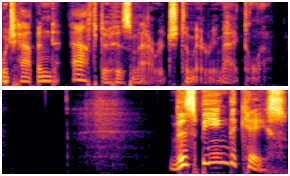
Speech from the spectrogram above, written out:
which happened after his marriage to Mary Magdalene. This being the case,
